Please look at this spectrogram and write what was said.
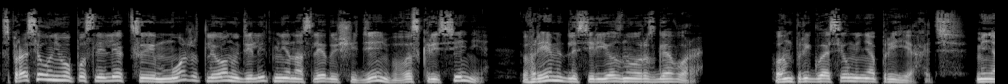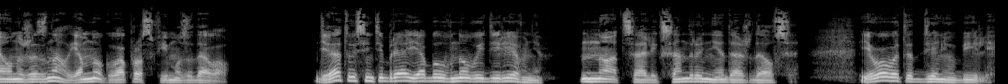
Спросил у него после лекции, может ли он уделить мне на следующий день, в воскресенье, время для серьезного разговора. Он пригласил меня приехать. Меня он уже знал, я много вопросов ему задавал. 9 сентября я был в новой деревне, но отца Александра не дождался. Его в этот день убили.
